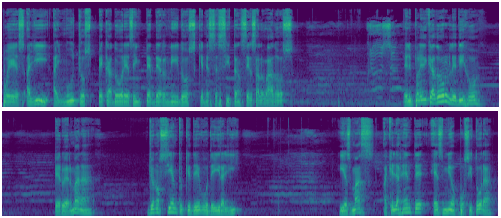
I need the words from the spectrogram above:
pues allí hay muchos pecadores impedernidos que necesitan ser salvados. El predicador le dijo, pero hermana, yo no siento que debo de ir allí. Y es más, aquella gente es mi opositora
